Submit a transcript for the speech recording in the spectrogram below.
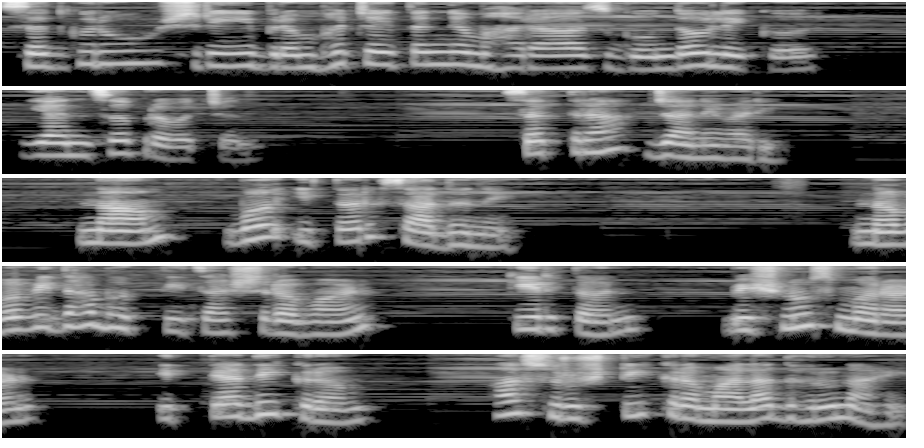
सद्गुरु श्री ब्रह्मचैतन्य महाराज गोंदवलेकर यांचं प्रवचन। सतरा जानेवारी। नाम व इतर साधने। नवविधा भक्तीचा श्रवण कीर्तन विष्णुस्मरण इत्यादी क्रम हा सृष्टीक्रमाला धरून आहे.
